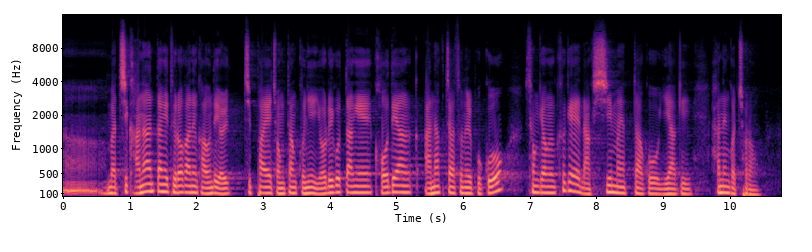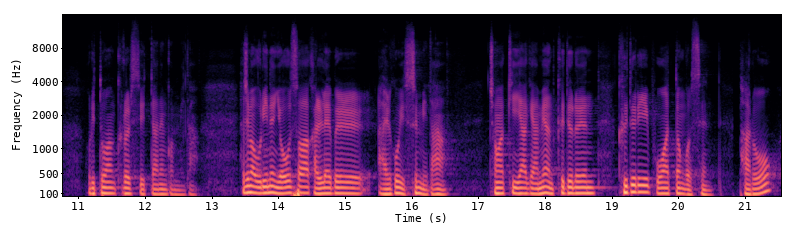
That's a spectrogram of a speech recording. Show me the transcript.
어, 마치 가나안 땅에 들어가는 가운데 열 지파의 정탐꾼이 여리고 땅의 거대한 안악 자손을 보고 성경은 크게 낙심했다고 이야기하는 것처럼 우리 또한 그럴 수 있다는 겁니다. 하지만 우리는 여호수아 갈렙을 알고 있습니다. 정확히 이야기하면 그들은 그들이 보았던 것은 바로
